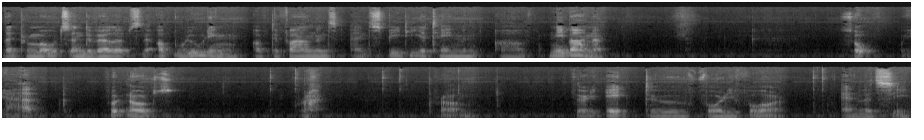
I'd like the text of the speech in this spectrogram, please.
that promotes and develops the uprooting of defilements and speedy attainment of Nibbana. So we have footnotes from 38 to 44, and let's see.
